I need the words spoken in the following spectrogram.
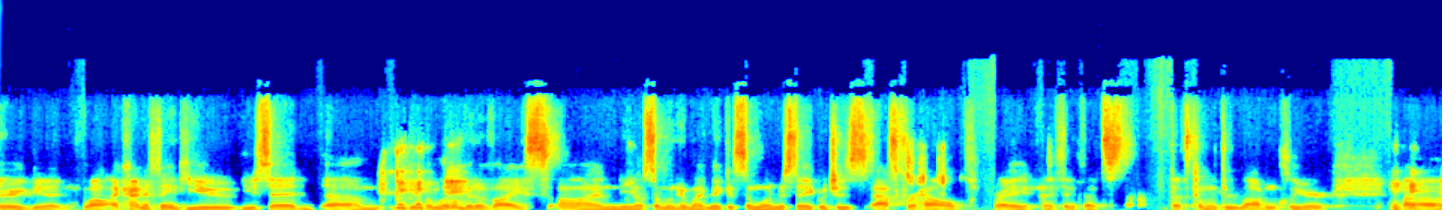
Very good. Well, I kind of think you you said um, give a little bit of advice on you know someone who might make a similar mistake, which is ask for help, right? I think that's that's coming through loud and clear. Um,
